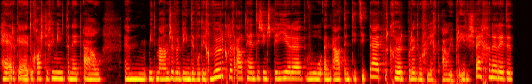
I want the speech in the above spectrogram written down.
hergeben. Du kannst dich im Internet auch ähm, mit Menschen verbinden, die dich wirklich authentisch inspirieren, die eine Authentizität verkörpern, die vielleicht auch über ihre Schwächen reden.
